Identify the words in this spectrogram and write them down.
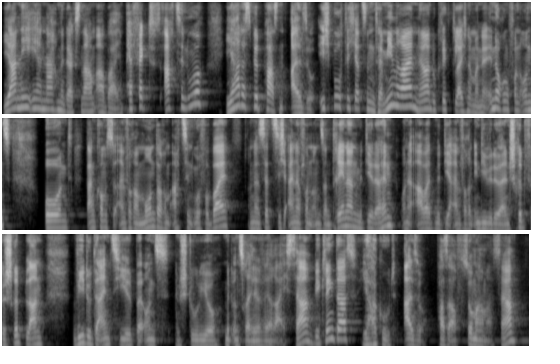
Ja, nee, eher nachmittags, nach dem Arbeiten. Perfekt, 18 Uhr? Ja, das wird passen. Also, ich buche dich jetzt in einen Termin rein. Ja, du kriegst gleich nochmal eine Erinnerung von uns und dann kommst du einfach am Montag um 18 Uhr vorbei und dann setzt sich einer von unseren Trainern mit dir dahin und er arbeitet mit dir einfach einen individuellen Schritt-für-Schritt-Plan, wie du dein Ziel bei uns im Studio mit unserer Hilfe erreichst. Ja, wie klingt das? Ja, gut. Also, pass auf, so machen wir es. Ja,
